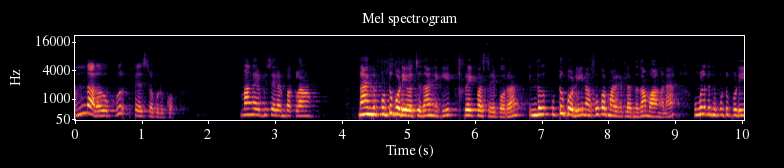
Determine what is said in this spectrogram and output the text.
அந்த அளவுக்கு டேஸ்ட்டை கொடுக்கும். வாங்க எப்படி செய்யலான்னு பார்க்கலாம். நான் இந்த புட்டு பொடியை வச்சு தான் இன்றைக்கி பிரேக்ஃபாஸ்ட் செய்ய போகிறேன் இந்த புட்டு பொடி நான் சூப்பர் மார்க்கெட்டில் இருந்து தான் வாங்கினேன். உங்களுக்கு இந்த புட்டு பொடி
